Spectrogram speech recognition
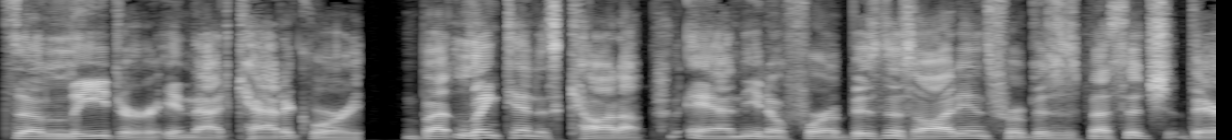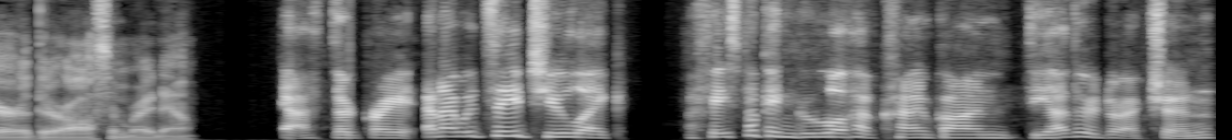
the leader in that category, but LinkedIn has caught up. And you know, for a business audience, for a business message, they're they're awesome right now. Yeah, they're great. And I would say too, like Facebook and Google have kind of gone the other direction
